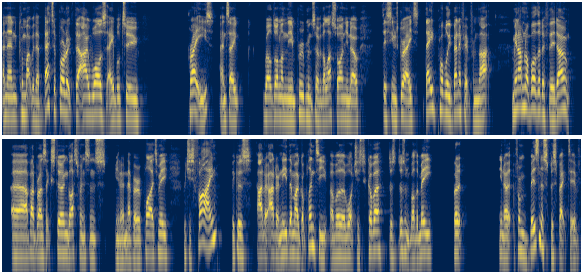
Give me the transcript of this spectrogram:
and then come back with a better product that I was able to praise and say, well done on the improvements over the last one, you know, this seems great, they'd probably benefit from that. I mean, I'm not bothered if they don't. Uh, I've had brands like Sternglas, for instance, you know, never reply to me, which is fine because I don't, I don't need them. I've got plenty of other watches to cover. Does, doesn't bother me. But, you know, from business perspective,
